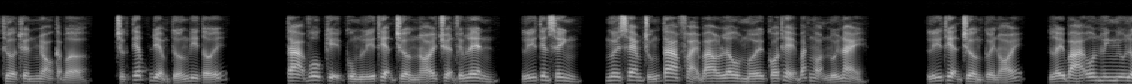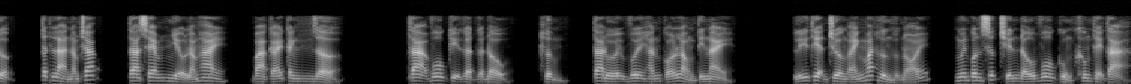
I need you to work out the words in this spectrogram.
thừa thuyền nhỏ cập bờ, trực tiếp điểm tướng đi tới. Tạ vô kỵ cùng lý thiện trường nói chuyện phím lên, lý tiên sinh, ngươi xem chúng ta phải bao lâu mới có thể bắt ngọn núi này? Lý thiện trường cười nói, lấy bá ôn huynh nhu lược, tất là nắm chắc ta xem nhiều lắm hai, ba cái canh giờ. Tạ vô kỵ gật gật đầu, hừm, ta đối với hắn có lòng tin này. Lý thiện trường ánh mắt hừng hực nói, nguyên quân sức chiến đấu vô cùng không thể tả,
